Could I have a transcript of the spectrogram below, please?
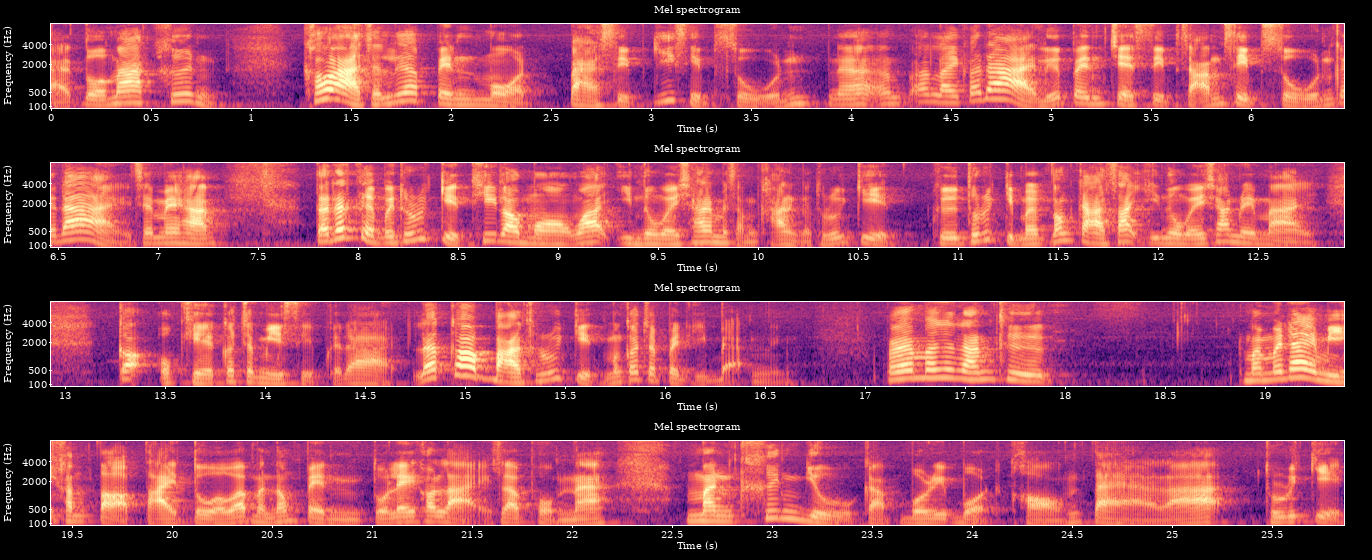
ยายตัวมากขึ้น เขาอาจจะเลือกเป็นโหมด 80 20 0นะอะไรก็ได้หรือเป็น 70 30 0 ก็ได้ใช่ไหมครับแต่ถ้าเกิดเป็นธุรกิจที่เรามองว่าอินโนเวชันเป็นสำคัญกับธุรกิจ คือธุรกิจมันต้องการสร้างอินโนเวชันใหม่ๆก็โอเคก็จะมี 10 ก็ได้ แล้วก็บางธุรกิจมันก็จะเป็นอีกแบบหนึ่งเพราะฉะนั้นคือ มันไม่ได้มีคำตอบตายตัวว่ามันต้องเป็นตัวเลขเท่าไหร่สำหรับผมนะ มันขึ้นอยู่กับบริบทของแต่ละธุรกิจ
